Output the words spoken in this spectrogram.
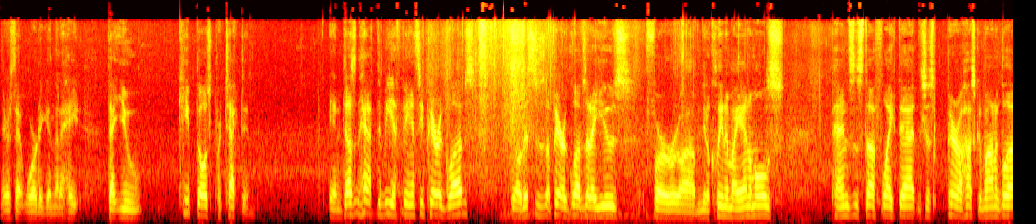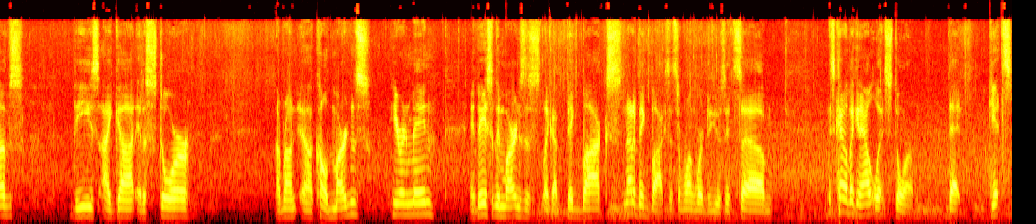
There's that word again that I hate. That you keep those protected. And it doesn't have to be a fancy pair of gloves. You know, this is a pair of gloves that I use for um, you know cleaning my animals, pens and stuff like that. It's just a pair of Husqvarna gloves. These I got at a store around uh, called Martin's here in Maine. And basically Martin's is like a big box, not a big box, that's the wrong word to use. It's um, it's kind of like an outlet store that gets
